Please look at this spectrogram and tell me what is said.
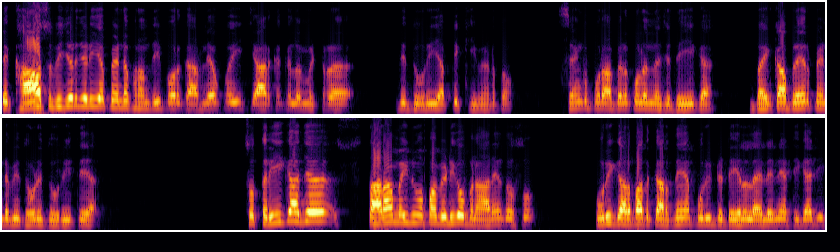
ਤੇ ਖਾਸ ਵਿਜ਼ਿਟ ਜਿਹੜੀ ਆ ਪਿੰਡ ਫਰੰਦੀਪੁਰ ਕਰ ਲਿਓ, ਕੋਈ 4 ਕਿਲੋਮੀਟਰ ਦੀ ਦੂਰੀ ਆ ਭਿੱਖੀਵਿੰਡ ਤੋਂ। ਸਿੰਘਪੁਰਾ ਬਿਲਕੁਲ ਨਜ਼ਦੀਕ ਆ। ਬੈਂਕਾ ਬਲੇਅਰ ਪਿੰਡ ਵੀ ਥੋੜੀ ਦੂਰੀ ਤੇ ਆ। ਸੋ ਤਰੀਕ ਅੱਜ 17 ਮਈ ਨੂੰ ਆਪਾਂ ਵੀਡੀਓ ਬਣਾ ਰਹੇ ਹਾਂ ਦੋਸਤੋ। ਪੂਰੀ ਗੱਲਬਾਤ ਕਰਦੇ ਆ ਪੂਰੀ ਡਿਟੇਲ ਲੈ ਲੈਨੇ ਆ ਠੀਕ ਆ ਜੀ?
